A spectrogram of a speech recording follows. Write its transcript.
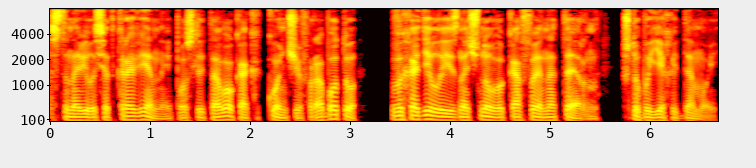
становилась откровенной после того, как, кончив работу, выходила из ночного кафе на Терн, чтобы ехать домой.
